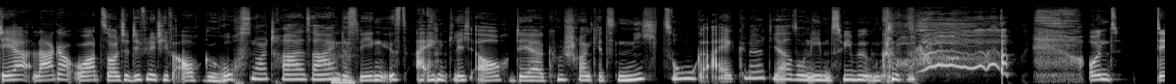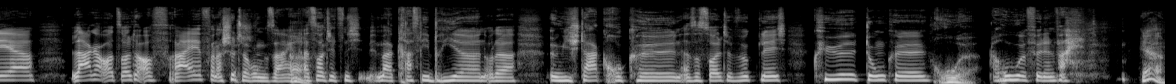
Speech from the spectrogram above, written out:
Der Lagerort sollte definitiv auch geruchsneutral sein. Deswegen ist eigentlich auch der Kühlschrank jetzt nicht so geeignet. Ja, so neben Zwiebel und Knoblauch. Und der Lagerort sollte auch frei von Erschütterung sein. Ah. Also es sollte jetzt nicht immer krass vibrieren oder irgendwie stark ruckeln. Also es sollte wirklich kühl, dunkel, Ruhe. Ruhe für den Wein. Ja.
